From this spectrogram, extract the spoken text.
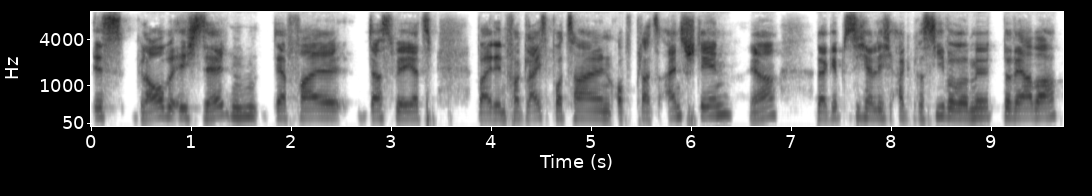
ist, glaube ich, selten der Fall, dass wir jetzt bei den Vergleichsportalen auf Platz eins stehen. Ja, da gibt es sicherlich aggressivere Mitbewerber.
